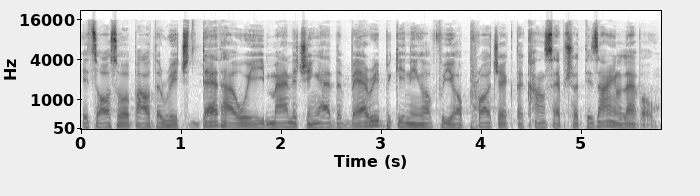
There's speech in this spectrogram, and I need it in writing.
It's also about the rich data we managing at the very beginning of your project, the conceptual design level.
